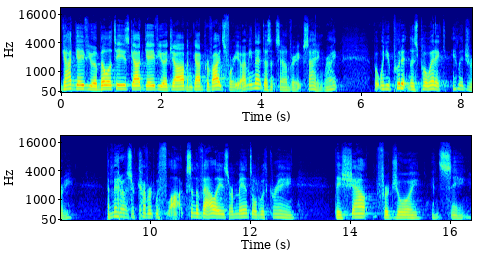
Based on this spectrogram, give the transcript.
God gave you abilities, God gave you a job, and God provides for you. I mean, that doesn't sound very exciting, right? But when you put it in this poetic imagery, the meadows are covered with flocks, and the valleys are mantled with grain. They shout for joy and sing.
